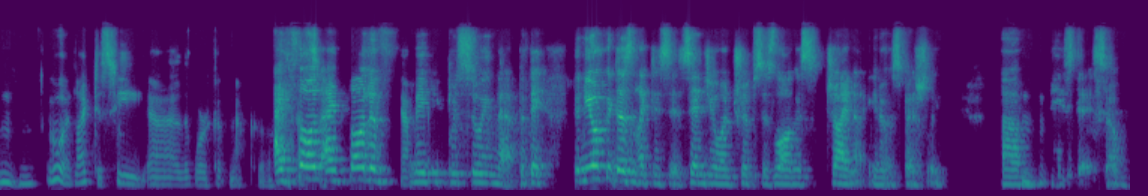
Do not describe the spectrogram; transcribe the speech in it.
Mm-hmm. Oh, I'd like to see uh, the work of Ma Ke. I That's, thought I thought of yeah. maybe pursuing that, but they the New Yorker doesn't like to send you on trips as long as China, you know, especially um, mm-hmm. these days. So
